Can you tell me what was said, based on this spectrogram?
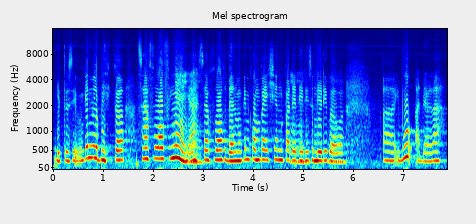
Itu sih mungkin lebih ke self love nya ya self love dan mungkin compassion pada diri sendiri bahwa eh, ibu adalah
